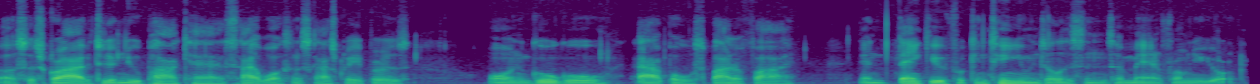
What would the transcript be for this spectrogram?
Uh, subscribe to the new podcast, Sidewalks and Skyscrapers, on Google, Apple, Spotify and thank you for continuing to listen to Man from New York.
